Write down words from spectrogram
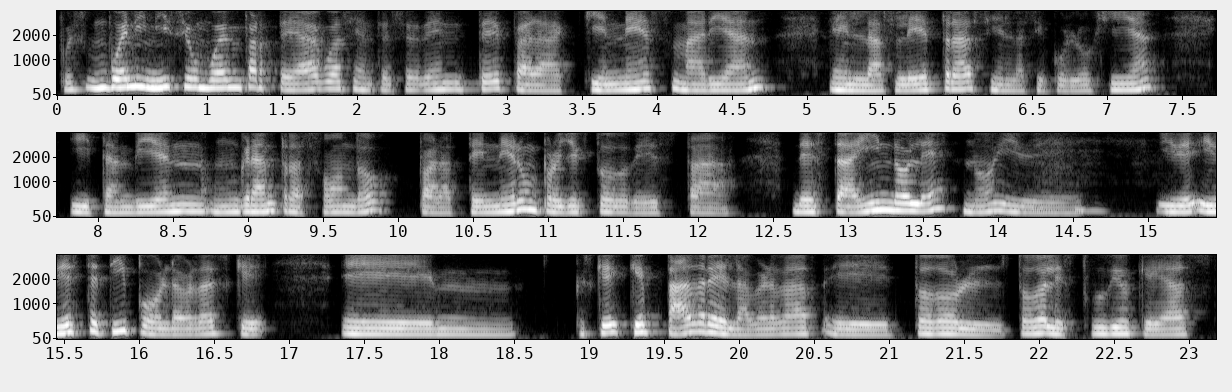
pues un buen inicio, un buen parteaguas y antecedente para quien es Marianne en las letras y en la psicología y también un gran trasfondo para tener un proyecto de esta, de esta índole, ¿no? Y de, y de, este tipo. La verdad es que, em, pues qué, qué, padre, la verdad, eh, todo, el, todo el estudio que has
